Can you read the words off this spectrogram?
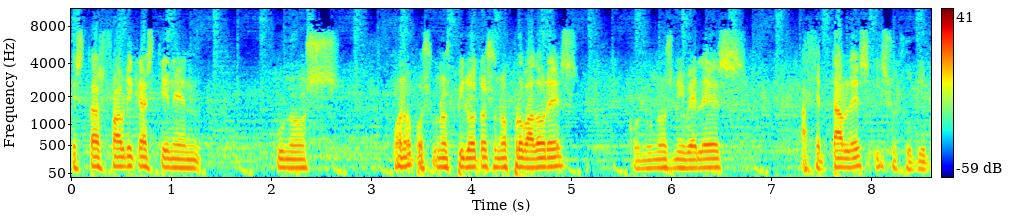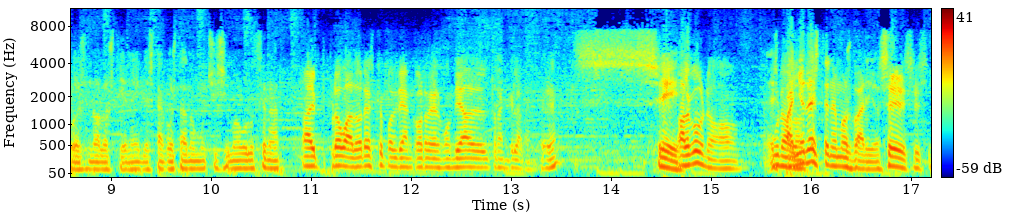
estas fábricas tienen unos, bueno, pues unos pilotos, unos probadores con unos niveles aceptables y Suzuki pues no los tiene y le está costando muchísimo evolucionar. Hay probadores que podrían correr el mundial tranquilamente, ¿eh? Sí. Alguno. Españoles tenemos varios. Sí, sí, sí.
